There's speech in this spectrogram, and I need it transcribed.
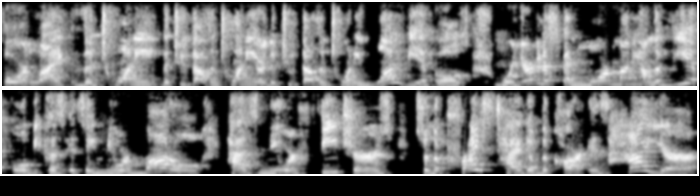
for like the 20, the 2020 or the 2021 vehicles mm. where you're going to spend more money on the vehicle because it's a newer model, has newer features. So the price tag of the car is higher.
